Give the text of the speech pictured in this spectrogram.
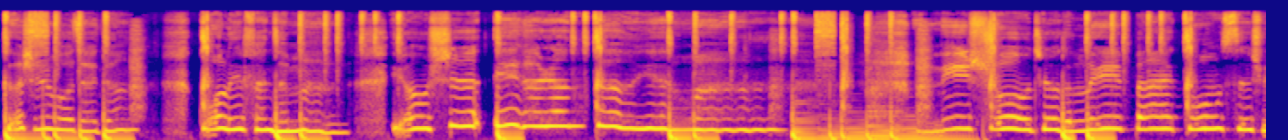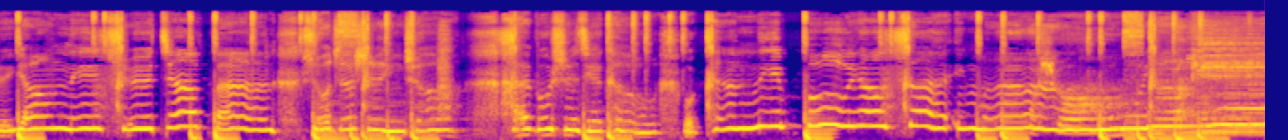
可是我在等。锅里饭在焖，又是一个人的夜晚。你说这个礼拜公司需要你去加班，说这是应酬，还不是借口？我看你不要再隐瞒。我说不要。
